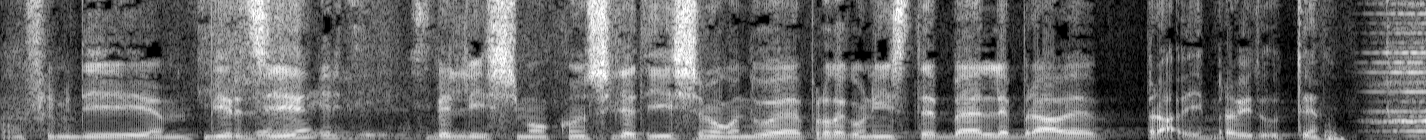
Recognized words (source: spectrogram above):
un film di ehm, Virzi, bellissimo, consigliatissimo, con due protagoniste belle, brave, bravi, bravi tutti.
